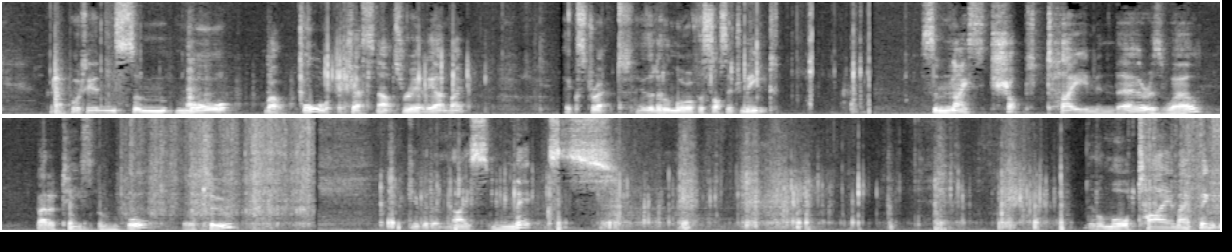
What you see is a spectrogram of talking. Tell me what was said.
I'm going to put in some more well, all of the chestnuts really. I might extract, a little more of the sausage meat. Some nice chopped thyme in there as well, about a teaspoonful or two. Give it a nice mix. A little more thyme, I think.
